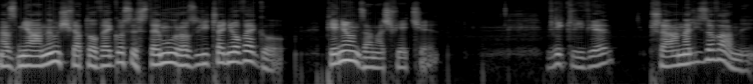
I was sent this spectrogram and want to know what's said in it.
na zmianę światowego systemu rozliczeniowego, pieniądza na świecie. Wnikliwie przeanalizowany.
